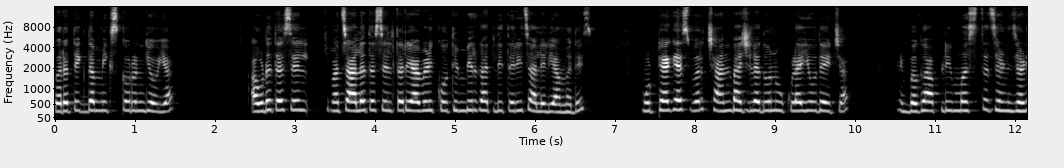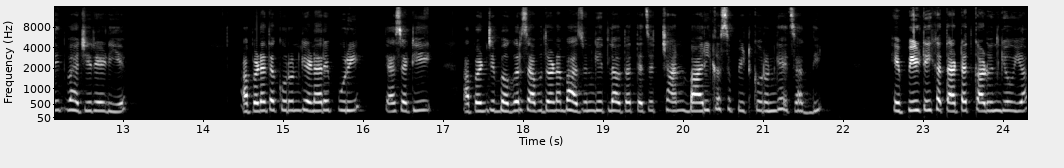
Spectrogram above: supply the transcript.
परत एकदा मिक्स करून घेऊया. आवडत असेल किंवा चालत असेल तर यावेळी कोथिंबीर घातली तरी चालेल यामध्येच. मोठ्या गॅसवर छान भाजीला दोन उकळ्या येऊ द्यायच्या. आणि बघा आपली मस्त झणझणीत भाजी रेडी आहे. आपण आता करून घेणारे पुरी. त्यासाठी आपण जे बगर साबुदाणा भाजून घेतला होता त्याचं छान बारीक असं पीठ करून घ्यायचं अगदी. हे पीठ एका ताटात काढून घेऊया.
